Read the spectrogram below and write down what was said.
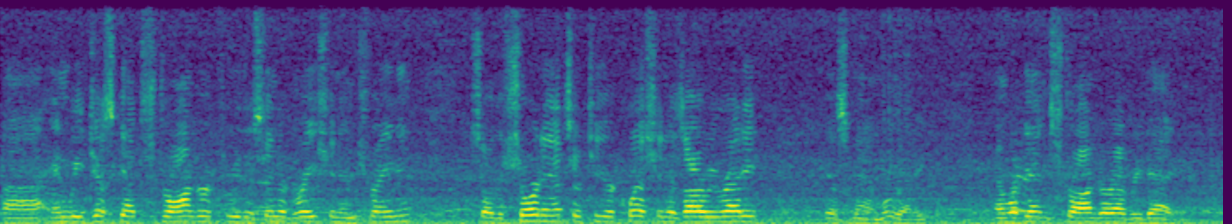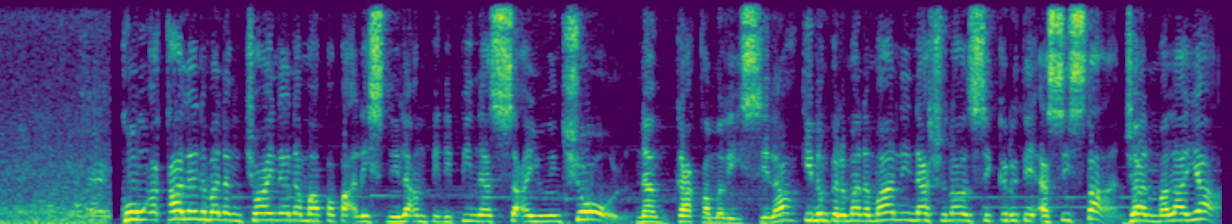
Uh, and we just get stronger through this integration and training. So the short answer to your question is, are we ready? Yes, ma'am, we're ready. And we're getting stronger every day. Kung akala naman ng China na mapapaalis nila ang Pilipinas sa Ayungin Shoal, nagkakamali sila. Kinumpirma naman ni National Security Assistant John Malaya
